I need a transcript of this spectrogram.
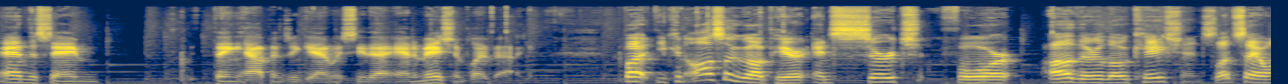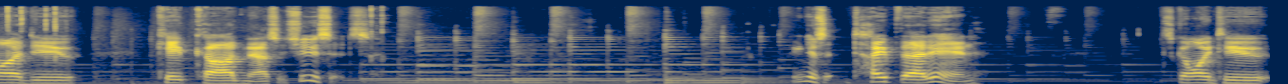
And the same thing happens again. We see that animation playback. But you can also go up here and search for other locations. Let's say I want to do Cape Cod, Massachusetts. You can just type that in. It's going to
